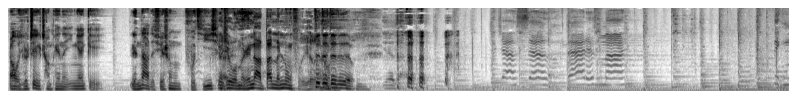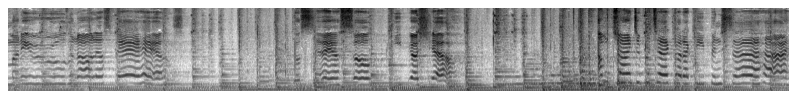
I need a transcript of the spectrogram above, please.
然后我觉得这个唱片呢，应该给人大的学生们普及一下。这是我们人大班门弄斧去了。对对对对对 keep your shell. I'm trying to protect what I keep inside.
